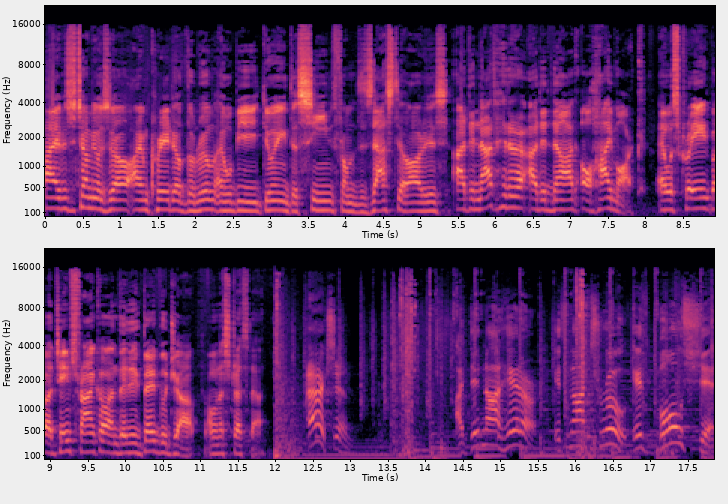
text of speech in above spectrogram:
Hi, this is Tommy Wiseau. I'm creator of The Room. I will be doing the scene from Disaster Artist. I did not hit her, I did not, oh, hi, Mark. And it was created by James Franco, and they did a very good job. I want to stress that. Action! I did not hit her. It's not true. It's bullshit.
